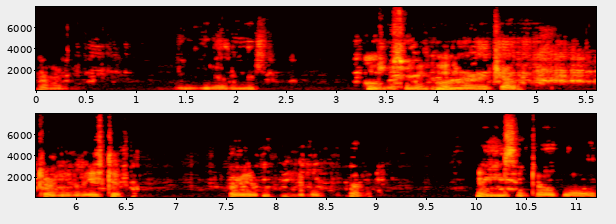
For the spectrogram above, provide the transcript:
for in interest in your trouble during at least a and central blow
